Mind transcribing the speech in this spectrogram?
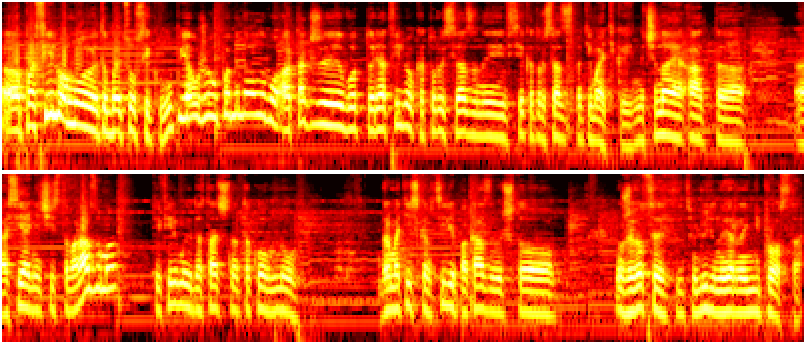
А по фильмам, ну, это «Бойцовский клуб», я уже упоминал его, а также вот ряд фильмов, которые связаны, все, которые связаны с математикой. Начиная от э, «Сияния чистого разума», эти фильмы достаточно в таком, ну, драматическом стиле показывают, что ну, живется этим людям, наверное, непросто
